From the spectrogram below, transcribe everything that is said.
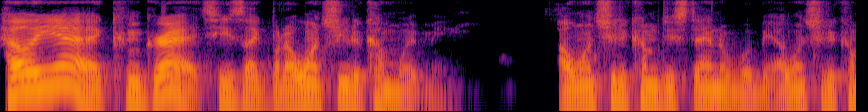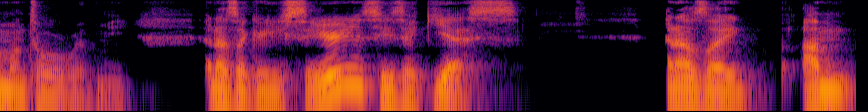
Hell yeah congrats. He's like but i want you to come with me. I want you to come do stand-up with me. I want you to come on tour with me. And i was like are you serious? He's like yes. And i was like i'm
